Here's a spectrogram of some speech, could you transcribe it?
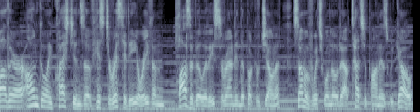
While there are ongoing questions of historicity or even plausibility surrounding the book of Jonah, some of which we'll no doubt touch upon as we go,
